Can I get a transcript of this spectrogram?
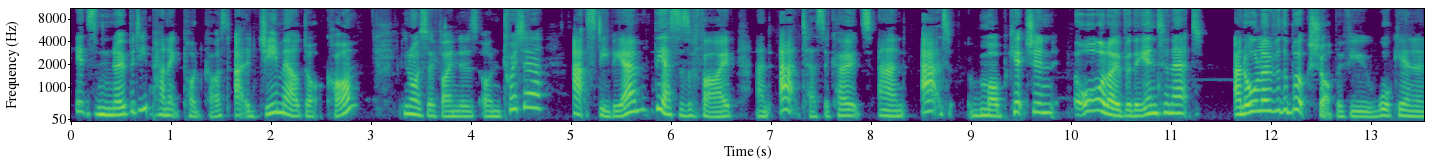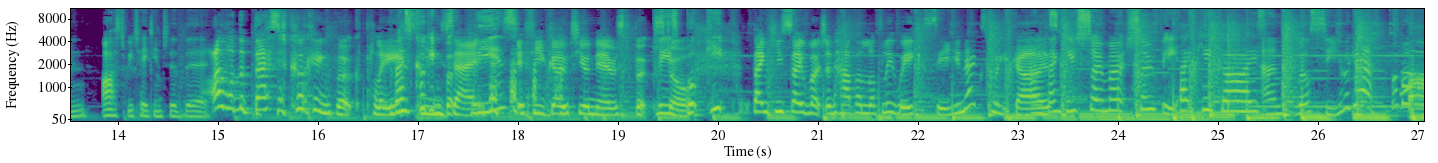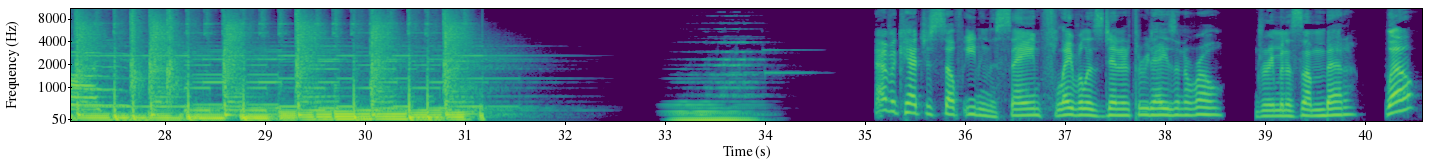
It's nobody panic podcast at gmail.com. You can also find us on Twitter at Stevie M, the S is a five, and at Tessa Coates and at Mob Kitchen, all over the internet and all over the bookshop if you walk in and ask to be taken to the I want the best cooking book, please. best cooking book, say, please. If you go to your nearest please bookstore. bookkeep. Thank you so much and have a lovely week. See you next week, guys. And thank you so much, Sophie. Thank you guys. and we'll see you again. Bye bye. Ever catch yourself eating the same flavorless dinner three days in a row? Dreaming of something better? Well,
